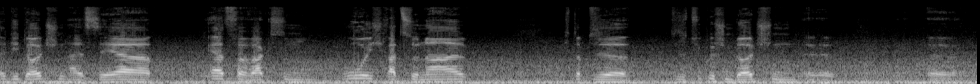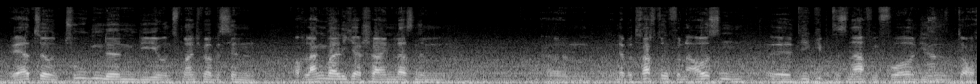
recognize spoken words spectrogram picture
äh, die Deutschen als sehr erzverwachsen, ruhig, rational. Ich glaube, diese, diese typischen deutschen äh, äh, Werte und Tugenden, die uns manchmal ein bisschen auch langweilig erscheinen lassen im, ähm, in der Betrachtung von außen, äh, die gibt es nach wie vor und die Ja. sind auch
